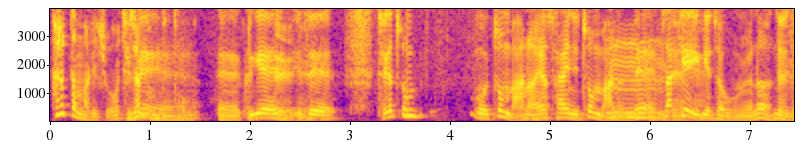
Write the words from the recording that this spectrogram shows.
하셨단 말이죠. 재작년부터. 네, 네, 그게 네, 네. 이제 제가 좀 뭐 좀 많아요 사연이 좀 많은데 음, 짧게 네네. 얘기하자 보면은 네네.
